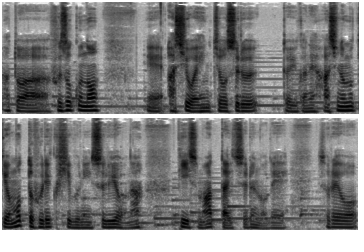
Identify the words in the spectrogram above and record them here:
あとは付属の、えー、足を延長するというかね足の向きをもっとフレキシブルにするようなピースもあったりするのでそれを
